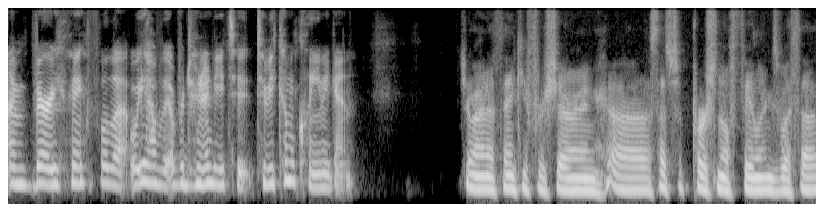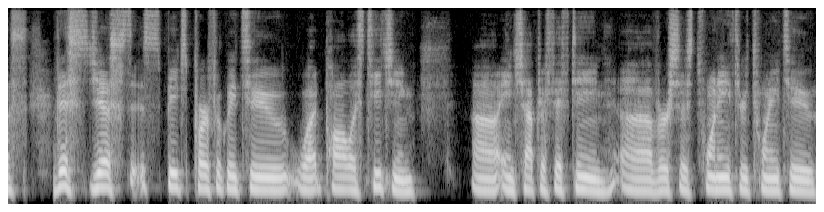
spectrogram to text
I'm very thankful that we have the opportunity to, to become clean again. Joanna, thank you for sharing uh, such personal feelings with us. This just speaks perfectly to what Paul is teaching uh, in chapter 15, uh, verses 20 through 22,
